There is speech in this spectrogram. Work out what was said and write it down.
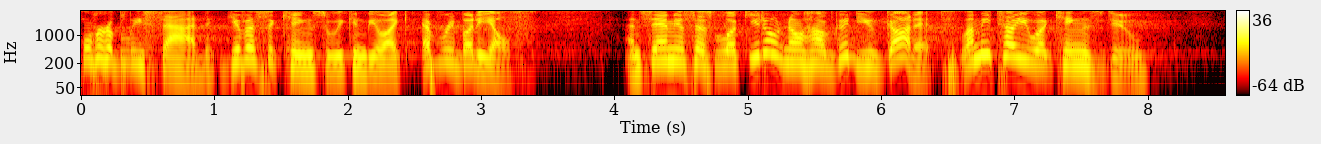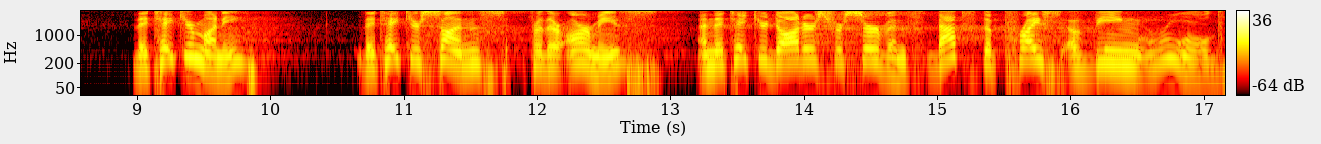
horribly sad. Give us a king so we can be like everybody else. And Samuel says, Look, you don't know how good you've got it. Let me tell you what kings do. They take your money, they take your sons for their armies, and they take your daughters for servants. That's the price of being ruled.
